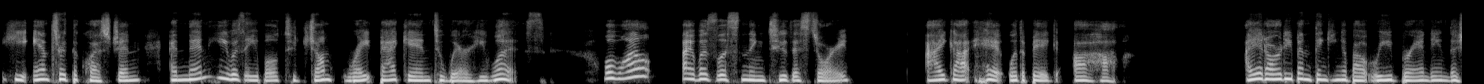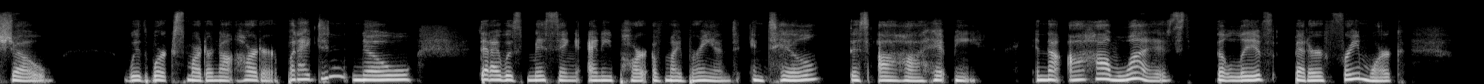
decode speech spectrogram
He answered the question and then he was able to jump right back into where he was. Well, while I was listening to this story, I got hit with a big aha. I had already been thinking about rebranding the show with Work Smarter, Not Harder, but I didn't know that I was missing any part of my brand until this aha hit me. And the aha was the live better framework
